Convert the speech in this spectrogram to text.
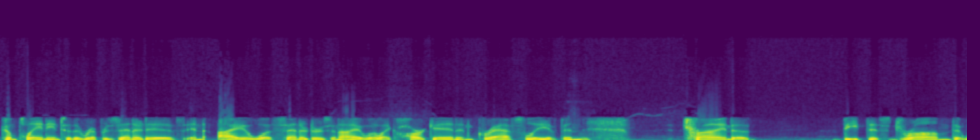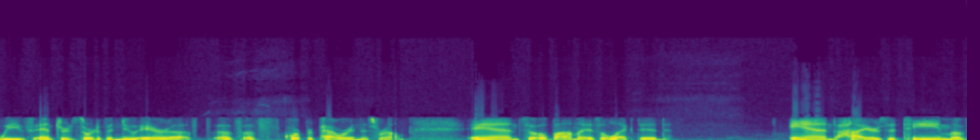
complaining to their representatives in Iowa. Senators in Iowa like Harkin and Grassley have been mm-hmm. trying to beat this drum that we've entered sort of a new era of, of, of corporate power in this realm. And so Obama is elected and hires a team of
